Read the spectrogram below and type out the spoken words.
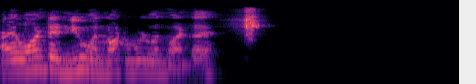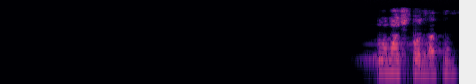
I want a new one, not old one, one So much for nothing.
